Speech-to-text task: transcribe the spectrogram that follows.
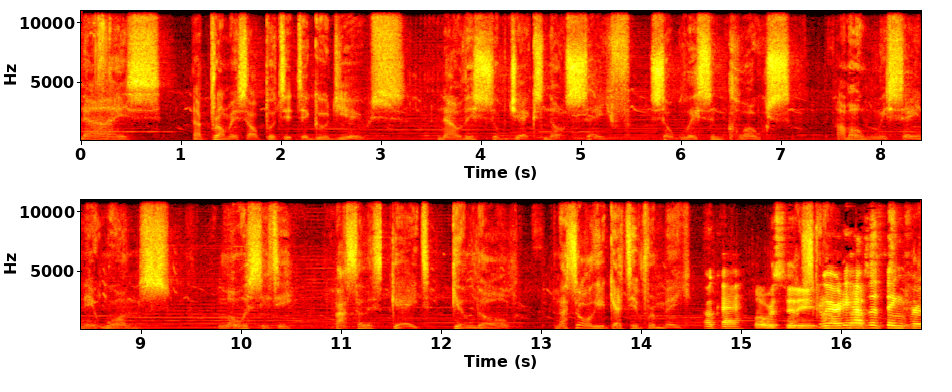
Nice. I promise I'll put it to good use. Now this subject's not safe, so listen close. I'm only saying it once. Lower City, Basilisk Gate, Guildhall. And that's all you're getting from me. Okay. Lower City. We already have the thing for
